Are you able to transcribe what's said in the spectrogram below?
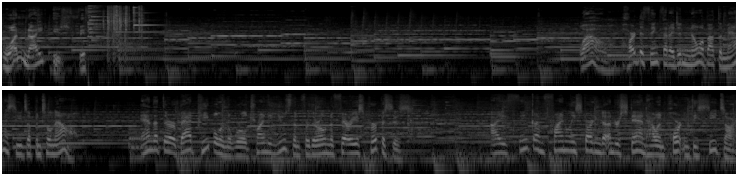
One night is fifty. Hard to think that I didn't know about the mana seeds up until now. And that there are bad people in the world trying to use them for their own nefarious purposes. I think I'm finally starting to understand how important these seeds are.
